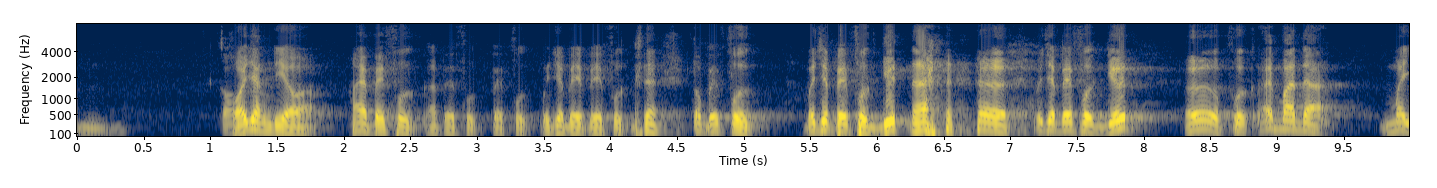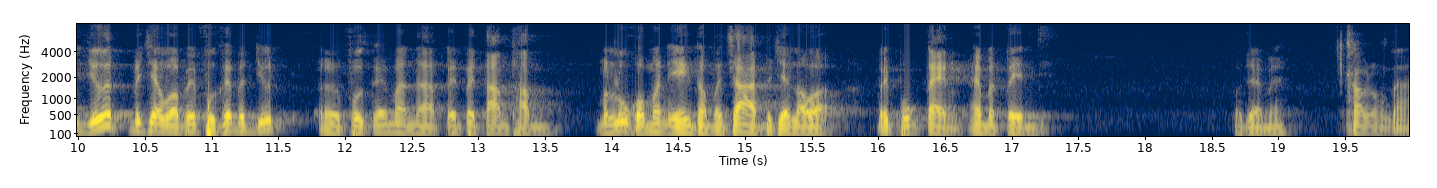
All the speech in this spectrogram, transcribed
อืมก็ขออย่างเดียวอะให้ไปฝึกให้ไปฝึกไปฝึก ไม่ใช่ไปไปฝึก ต้องไปฝึก ไม่ใช่ไปฝึกยึดนะเออไม่ใช่ไปฝึกยึด เออ ฝึกให้มันอะ ไม่ยึด ไม่ใช่ว่าไปฝึกให้มันยึด เออ ฝึกให้มันอะ เป็นไปตามธรรม มันรู้ของมันเองธรรมชาติไม่ใช่เราอะไปปรุงแต่งให้มันเป็นเข้าใจไหมครับหลวงตา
